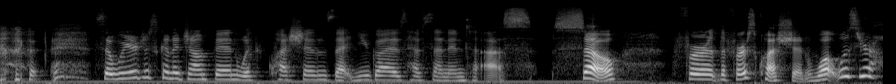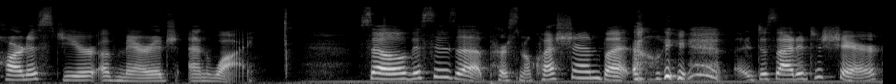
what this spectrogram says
so we're just going to jump in with questions that you guys have sent in to us. So, for the first question, what was your hardest year of marriage and why? So, this is a personal question, but we decided to share.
